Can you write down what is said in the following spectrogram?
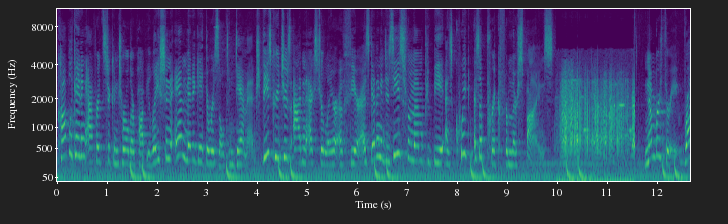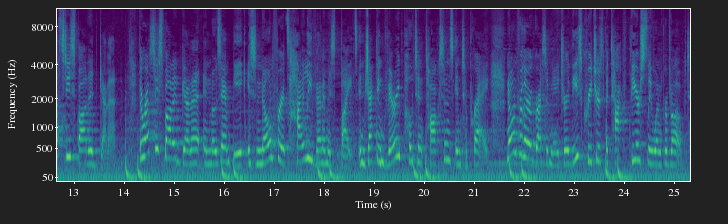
complicating efforts to control their population and mitigate the resulting damage. These creatures add an extra layer of fear, as getting a disease from them could be as quick as a prick from their spines. Number 3. Rusty Spotted Genet the rusty spotted genet in Mozambique is known for its highly venomous bites, injecting very potent toxins into prey. Known for their aggressive nature, these creatures attack fiercely when provoked,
